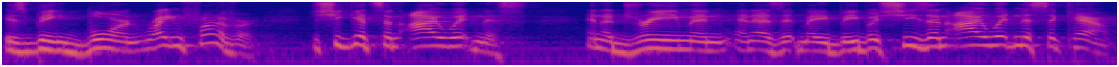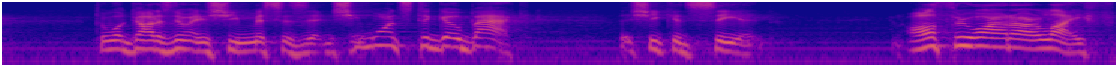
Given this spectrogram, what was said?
is being born right in front of her. She gets an eyewitness in a dream and, and as it may be, but she's an eyewitness account to what God is doing and she misses it. And she wants to go back that she could see it. And All throughout our life,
